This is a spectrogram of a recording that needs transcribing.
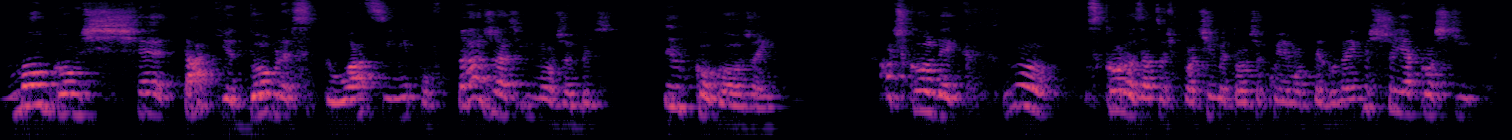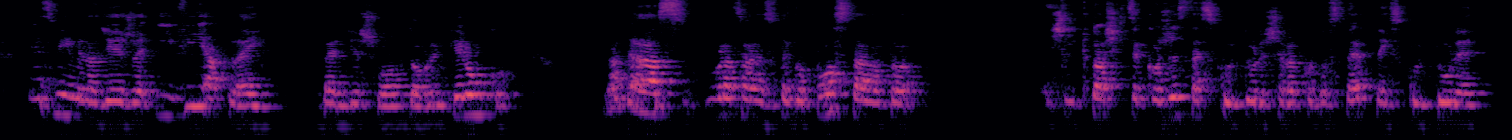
mogą się takie dobre sytuacje nie powtarzać i może być tylko gorzej. Aczkolwiek, no, skoro za coś płacimy, to oczekujemy od tego najwyższej jakości, więc miejmy nadzieję, że i Viaplay będzie szło w dobrym kierunku. No a teraz wracając do tego posta, no to jeśli ktoś chce korzystać z kultury szeroko dostępnej, z kultury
